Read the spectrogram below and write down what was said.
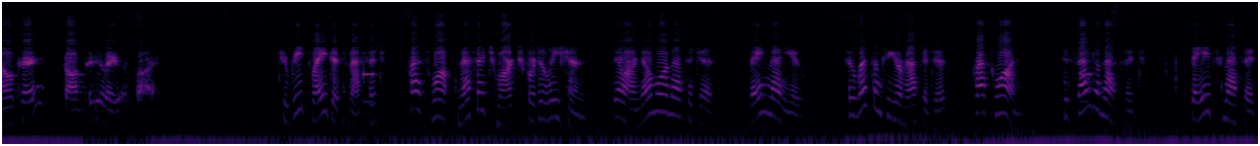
Okay? Talk to you later. Bye. To replay this message, press 1. Message marked for deletion. There are no more messages. Main menu. To listen to your messages, press 1. To send a message, saved message.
